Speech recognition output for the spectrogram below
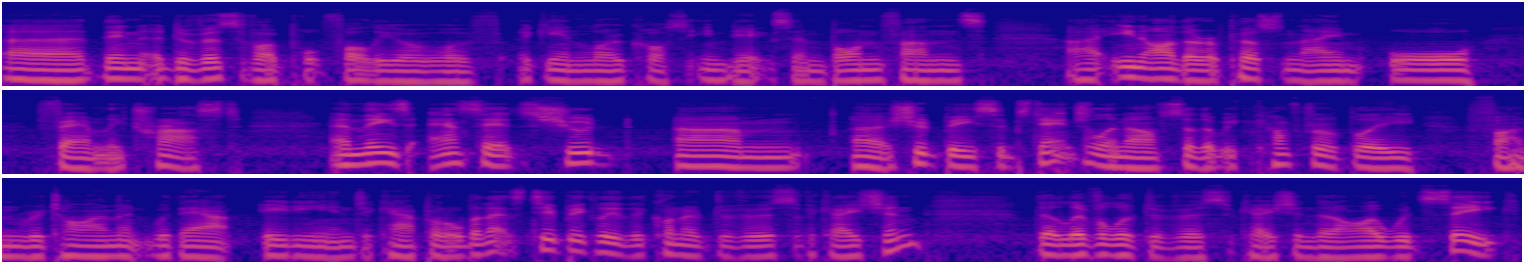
uh, then a diversified portfolio of, again, low cost index and bond funds uh, in either a personal name or family trust. And these assets should um, uh, should be substantial enough so that we comfortably fund retirement without eating into capital. But that's typically the kind of diversification the level of diversification that I would seek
